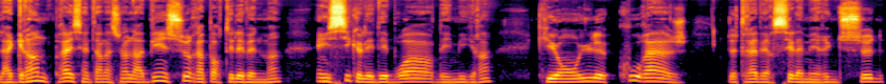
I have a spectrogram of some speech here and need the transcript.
La grande presse internationale a bien sûr rapporté l'événement ainsi que les déboires des migrants qui ont eu le courage de traverser l'Amérique du Sud,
